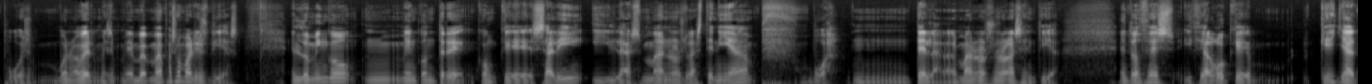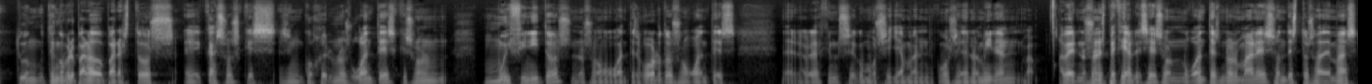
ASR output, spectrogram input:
pues bueno, a ver, me, me, ha pasado varios días. El domingo mm, me encontré con que salí y las manos las tenía, buah, mm, tela, las manos no las sentía. Entonces hice algo que, ya tengo preparado para estos eh, casos, que es, coger unos guantes que son muy finitos, no son guantes gordos, son guantes, eh, la verdad es que no sé cómo se llaman, cómo se denominan. A ver, no son especiales, ¿eh? son guantes normales, son de estos además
